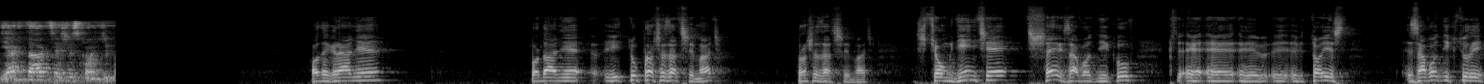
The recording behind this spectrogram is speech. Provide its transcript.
jak ta akcja się skończy. Odegranie, podanie i tu proszę zatrzymać. Proszę zatrzymać. Ściągnięcie trzech zawodników. e, e, e, To jest zawodnik, który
